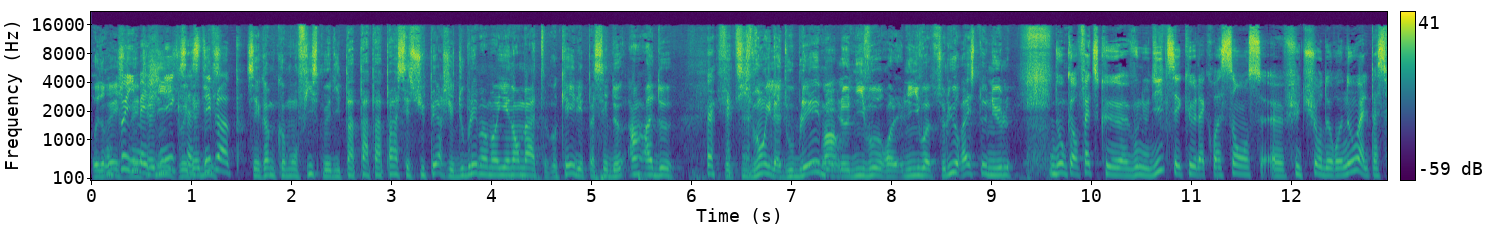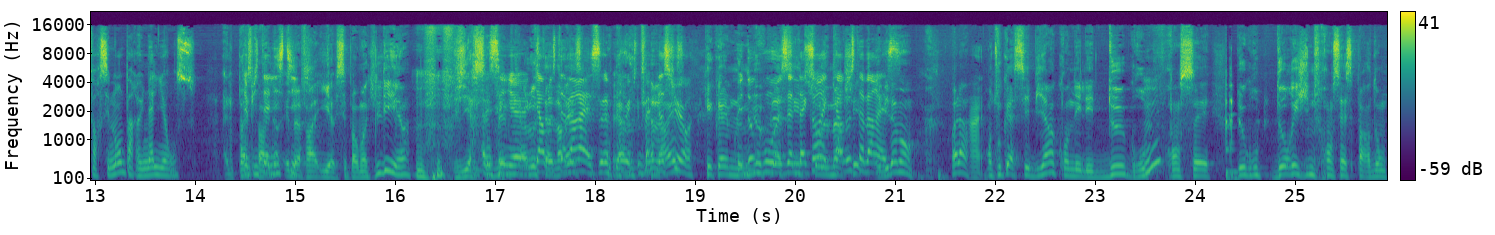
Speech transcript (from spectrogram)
On peut imaginer dit, que ça se développe. C'est comme quand mon fils me dit Papa, papa, c'est super, j'ai doublé ma moyenne en maths. Ok, il est passé de 1 à 2. Effectivement, il a doublé, mais le niveau, le niveau absolu reste nul. Donc en fait, ce que vous nous dites, c'est que la croissance euh, future de Renault, elle passe forcément par une alliance. Elle passe par- Capitalistique. eh ben, enfin, c'est pas moi qui le dis. Hein. Je veux dire, Ah, c'est, même euh, Carlos Tavares. Oui, Carlos bah, bien Tavares, sûr. Qui est quand même Et le donc, mieux vous êtes placé d'accord sur le marché. Tavares Évidemment. Voilà. En tout cas, c'est bien qu'on ait les deux groupes Hmm français, deux groupes d'origine française, pardon,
